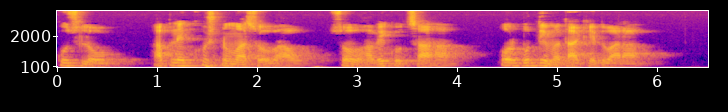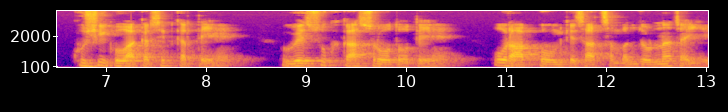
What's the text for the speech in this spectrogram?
कुछ लोग अपने खुशनुमा स्वभाव स्वाभाविक उत्साह और बुद्धिमता के द्वारा खुशी को आकर्षित करते हैं। वे सुख का स्रोत होते हैं और आपको उनके साथ संबंध जोड़ना चाहिए,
